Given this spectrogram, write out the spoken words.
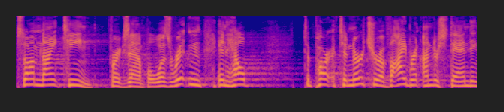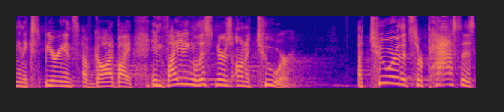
Psalm 19, for example, was written in help to, part, to nurture a vibrant understanding and experience of God by inviting listeners on a tour, a tour that surpasses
